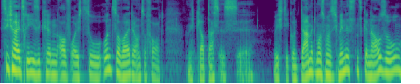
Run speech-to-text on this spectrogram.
Sicherheitsrisiken auf euch zu und so weiter und so fort. Und ich glaube, das ist äh, wichtig. Und damit muss man sich mindestens genauso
